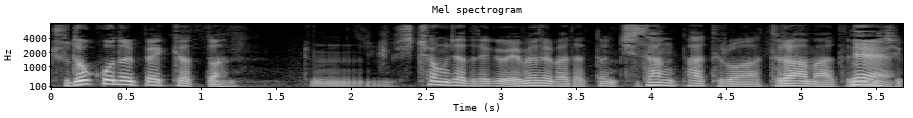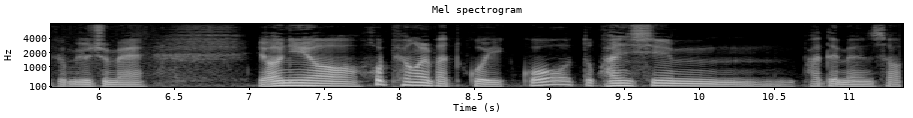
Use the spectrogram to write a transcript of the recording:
주도권을 뺏겼던 좀 시청자들에게 외면을 받았던 지상파 드라, 드라마들이 네. 지금 요즘에 연이어 호평을 받고 있고 또 관심 받으면서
